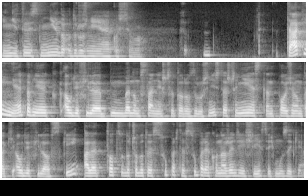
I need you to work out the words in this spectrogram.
i nie, to jest nie do odróżnienia jakościowo. Tak i nie, pewnie audiofile będą w stanie jeszcze to rozróżnić. To jeszcze nie jest ten poziom taki audiofilowski, ale to, co, do czego to jest super, to jest super jako narzędzie, jeśli jesteś muzykiem.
